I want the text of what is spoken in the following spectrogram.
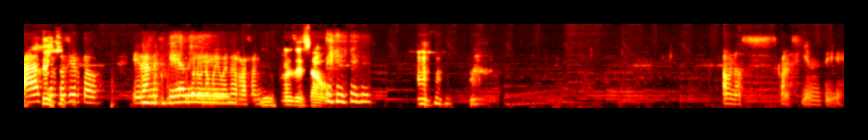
Ah, cierto, cierto. Irán es por una muy buena razón. de Sao. Vámonos con la siguiente.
